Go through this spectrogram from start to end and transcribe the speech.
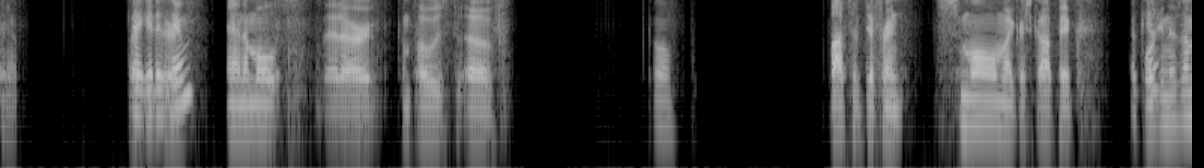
Uh, Can I get a zoom? Animals that are composed of Cool. lots of different small microscopic Okay. organisms.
